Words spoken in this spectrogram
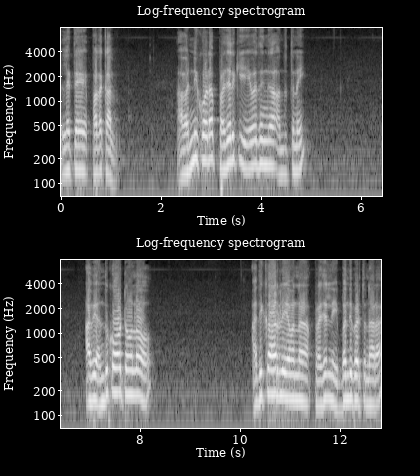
లేతే పథకాలు అవన్నీ కూడా ప్రజలకి ఏ విధంగా అందుతున్నాయి? అవి అందుకోవటంలో అధికారులు ఏమన్నా ప్రజల్ని ఇబ్బంది పెడుతున్నారా?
